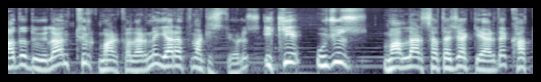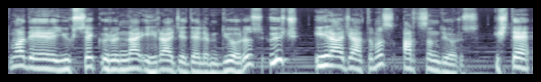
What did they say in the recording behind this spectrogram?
adı duyulan Türk markalarını yaratmak istiyoruz. İki, ucuz mallar satacak yerde katma değeri yüksek ürünler ihraç edelim diyoruz. Üç, ihracatımız artsın diyoruz. İşte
